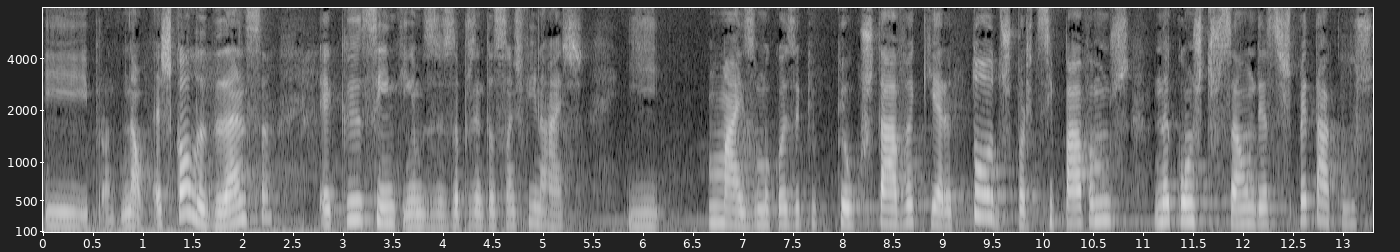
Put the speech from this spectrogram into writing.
e pronto. Não, a escola de dança é que sim, tínhamos as apresentações finais e mais uma coisa que, que eu gostava que era todos participávamos na construção desses espetáculos.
